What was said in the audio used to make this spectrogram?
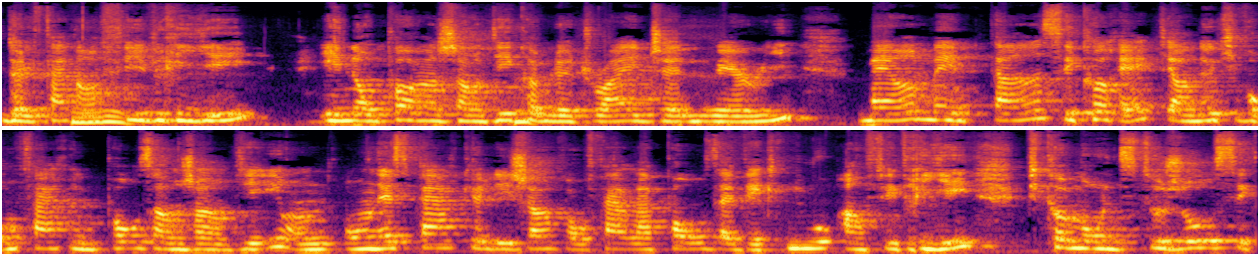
de le faire en février et non pas en janvier comme le Dry January. Mais en même temps, c'est correct. Il y en a qui vont faire une pause en janvier. On, on espère que les gens vont faire la pause avec nous en février. Puis comme on dit toujours, c'est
